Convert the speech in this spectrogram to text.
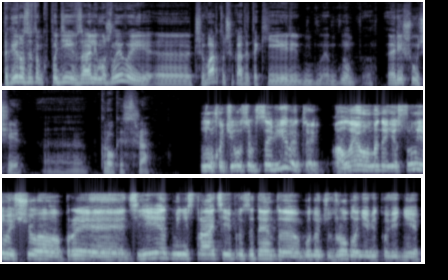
Такий розвиток подій взагалі можливий? Е, Чи варто чекати такі ну, рішучі е, кроки США? Ну, хотілося б це вірити, але у мене є сумніви, що при цієї адміністрації президента будуть зроблені відповідні,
